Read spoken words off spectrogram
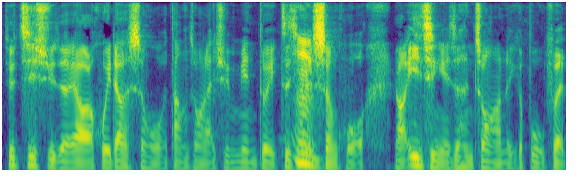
就继续的要回到生活当中来去面对自己的生活。嗯、然后疫情也是很重要的一个部分。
